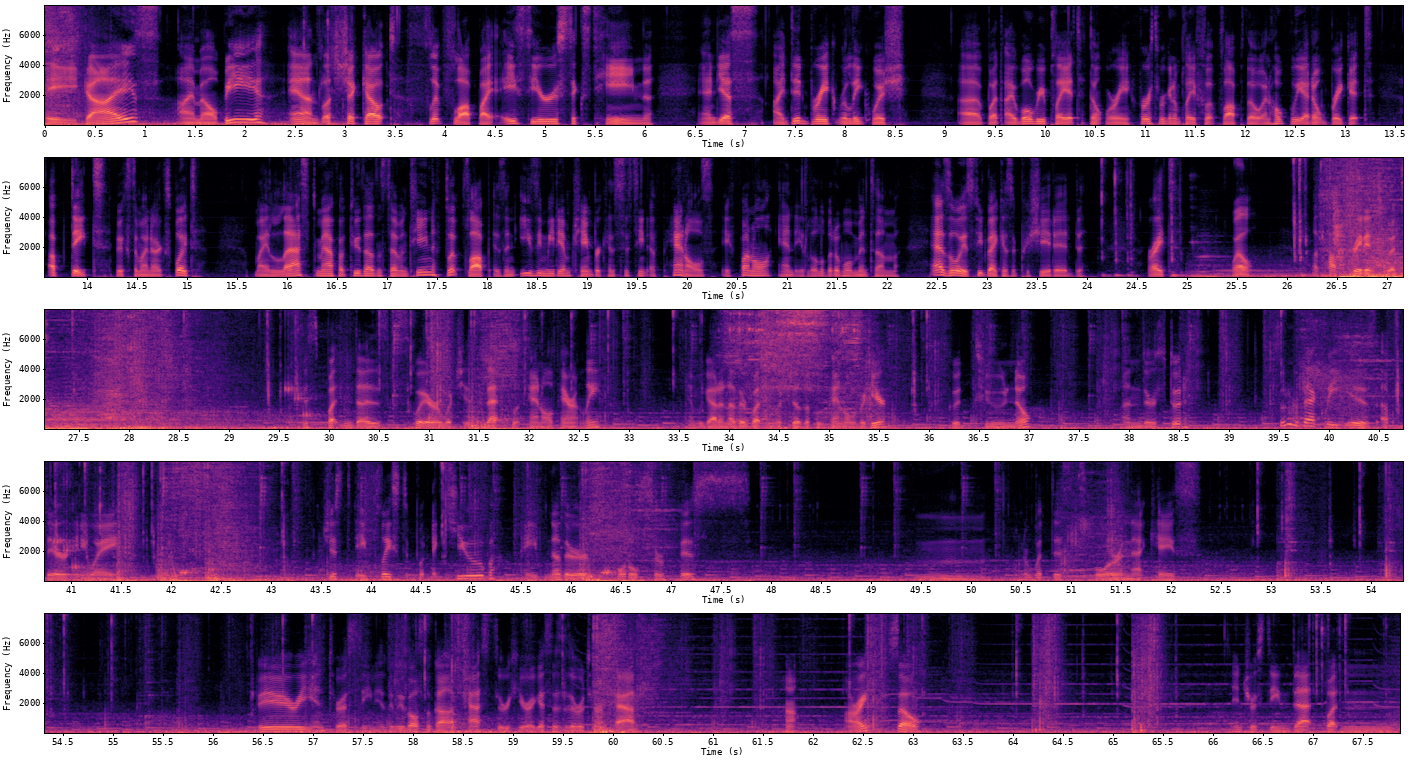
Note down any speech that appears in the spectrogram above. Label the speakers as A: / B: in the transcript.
A: Hey guys, I'm LB, and let's check out Flip Flop by Aseer 16. And yes, I did break Relinquish, uh, but I will replay it, don't worry. First we're gonna play Flip Flop though, and hopefully I don't break it. Update! Fix the minor exploit. My last map of 2017, Flip Flop, is an easy medium chamber consisting of panels, a funnel, and a little bit of momentum. As always, feedback is appreciated. Right. Well, let's hop straight into it. Button does square, which is that flip panel, apparently. And we got another button which does a flip panel over here. Good to know. Understood. So what exactly is up there, anyway? Just a place to put a cube, another portal surface... Hmm... wonder what this is for in that case. Very interesting. And then we've also got a pass-through here, I guess this is the return path. Huh. Alright, so... Interesting, that button...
